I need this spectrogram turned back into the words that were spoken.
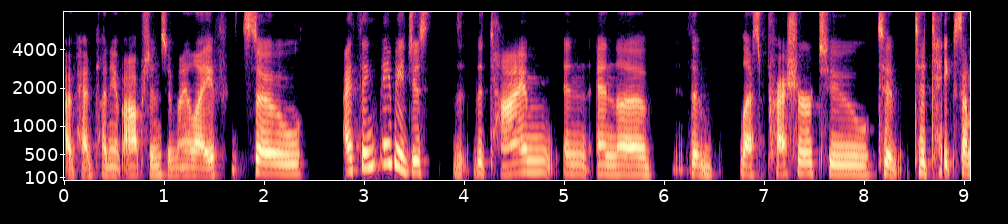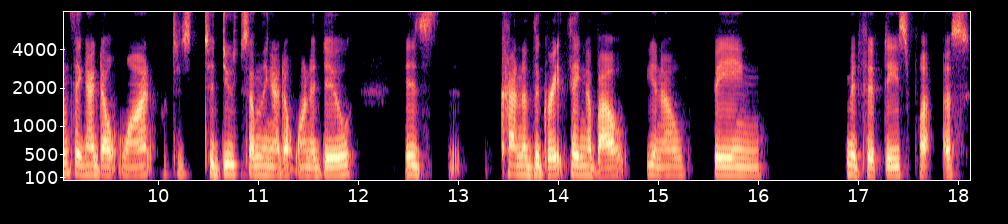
I've had plenty of options in my life. So I think maybe just the, time and and the the less pressure to to to take something I don't want to to do something I don't want to do is kind of the great thing about you know being mid 50s plus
